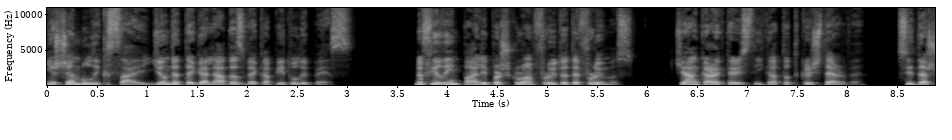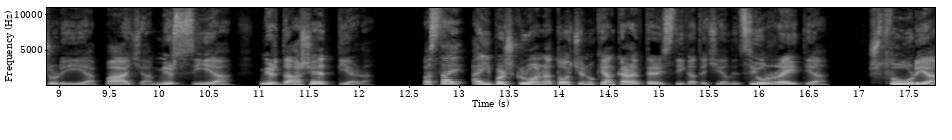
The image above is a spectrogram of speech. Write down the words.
Një shembull i kësaj gjendet te Galatasve kapitulli pesë. Në fillim Pali përshkruan frytet e frymës, që janë karakteristika të të krishterëve, si dashuria, paqja, mirësia, mirëdashja e të tjera. Pastaj ai përshkruan ato që nuk janë karakteristika të qiellit, si urrejtja, shthurja,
